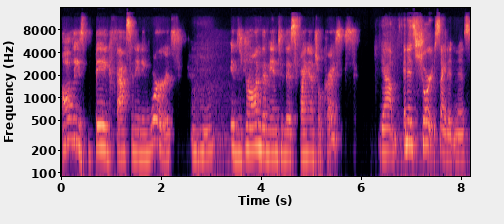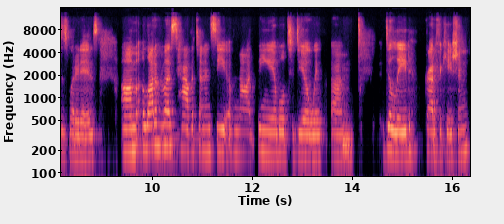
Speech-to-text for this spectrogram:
all these big, fascinating words, Mm-hmm. it's drawn them into this financial crisis. Yeah, and it's short sightedness, is what it is. Um, a lot of us have a tendency of not being able to deal with um, delayed gratification.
